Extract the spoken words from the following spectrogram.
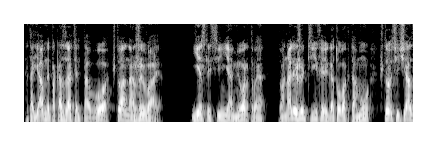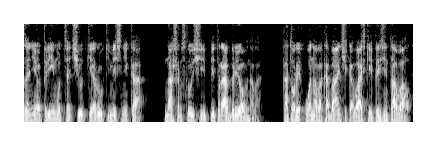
это явный показатель того, что она живая. Если свинья мертвая, то она лежит тихо и готова к тому, что сейчас за нее примутся чуткие руки мясника, в нашем случае Петра Бревнова, который оного кабанчика Ваське презентовал,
